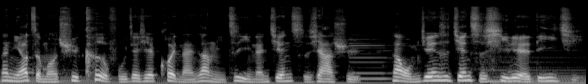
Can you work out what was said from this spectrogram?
那你要怎么去克服这些困难，让你自己能坚持下去？那我们今天是坚持系列的第一集。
